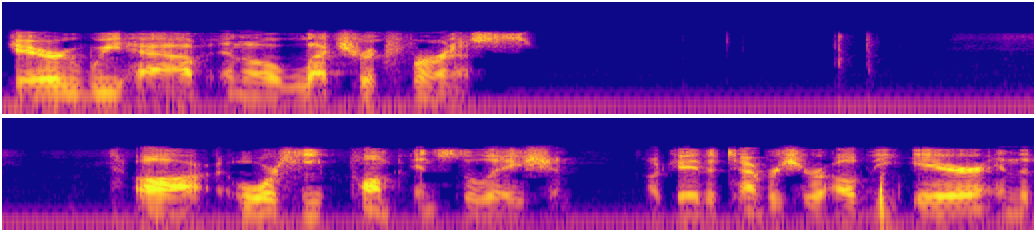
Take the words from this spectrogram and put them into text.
Here we have an electric furnace uh, or heat pump installation. Okay, the temperature of the air in the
